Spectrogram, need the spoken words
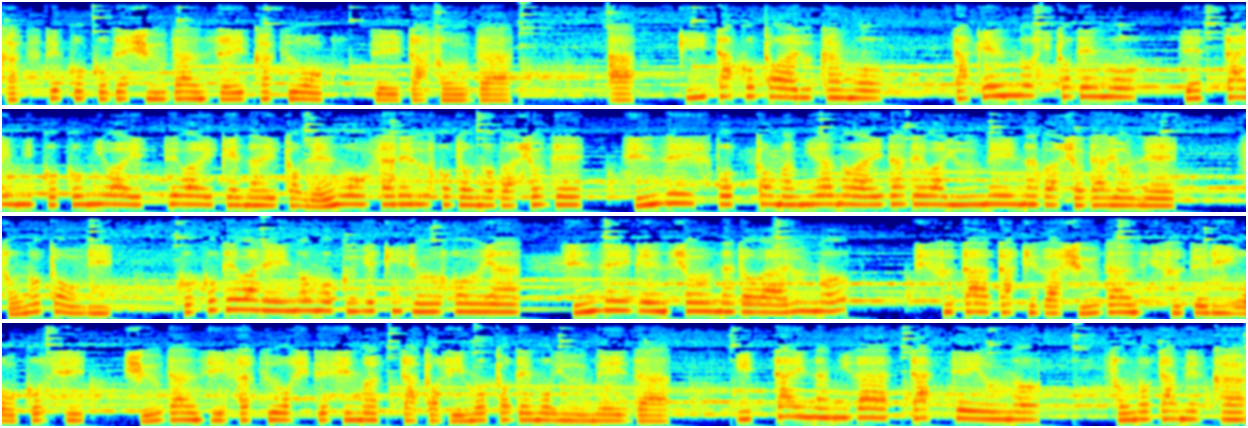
かつてここで集団生活を送っていたそうだ。あ、聞いたことあるかも。他県の人でも、絶対にここには行ってはいけないと念を押されるほどの場所で、心霊スポットマニアの間では有名な場所だよね。その通り。ここでは霊の目撃情報や、心霊現象などはあるの？シスターたちが集団ヒステリーを起こし、集団自殺をしてしまったと地元でも有名だ。一体何があったっていうの？そのためか、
